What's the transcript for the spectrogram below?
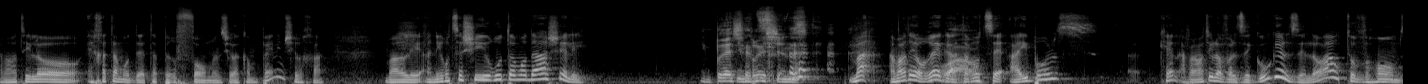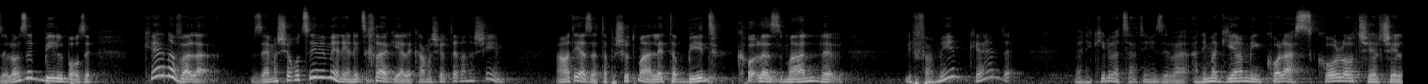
אמרתי לו, איך אתה מודד את הפרפורמנס של הקמפיינים שלך? אמר לי, אני רוצה שיראו את המודעה שלי. אימפרשנס. מה? אמרתי לו, רגע, אתה רוצה אייבולס? כן, אבל אמרתי לו, אבל זה גוגל, זה לא out of home, זה לא איזה בילבור, זה... כן, אבל זה מה שרוצים ממני, אני צריך להגיע לכמה שיותר אנשים. אמרתי, אז אתה פשוט מעלה את הביד כל הזמן, ולפעמים, כן, זה... ואני כאילו יצאתי מזה, ואני מגיע מכל האסכולות של, של,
